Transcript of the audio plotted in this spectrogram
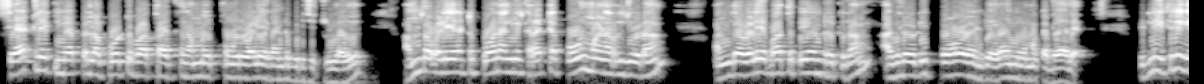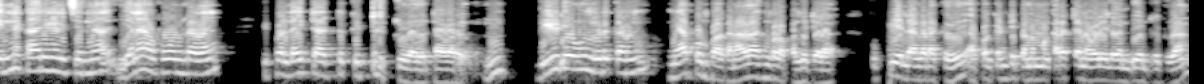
சேட்டலைட் மேப் எல்லாம் போட்டு பார்த்தாக்க நம்ம இப்போ ஒரு வழியை கண்டுபிடிச்சிட்டு உள்ளது. அந்த வழியாட்டு போனாங்களும் கரெக்டா போகுமா நிறைஞ்சு விடும் அந்த வழியை பார்த்து போய் இருக்குதான். அதுல போக வேண்டியதான் இங்க நமக்கு வேலை. இன்னைக்கு என்ன காரியம் நினைச்சிருந்தா ஏன்னா போன்ல தான் இப்ப லைட் ஆட்டு கிட்டிருக்கிறது டவர் வீடியோவும் எடுக்கணும் மேப்பும் பார்க்கணும். அதாக்கும் கூட பண்ணிட்டல. குப்பி எல்லாம் கிடக்குது. அப்ப கண்டிப்பா நம்ம கரெக்டான வழியில வந்துட்டு இருக்குதான்.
